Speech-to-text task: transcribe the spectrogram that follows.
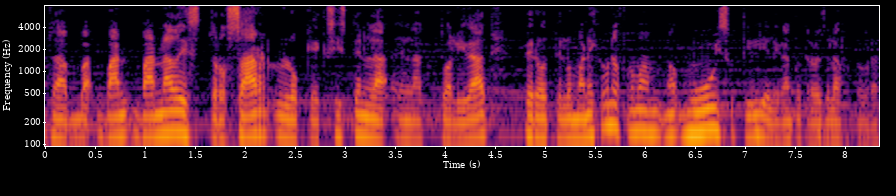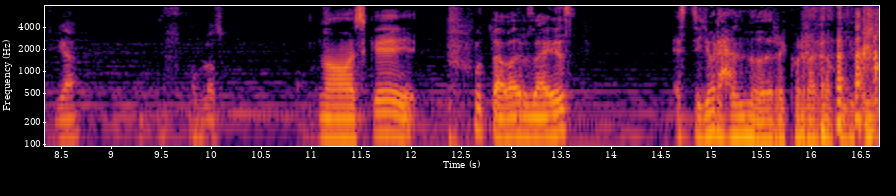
O sea, van, van a destrozar lo que existe en la, en la actualidad, pero te lo maneja de una forma muy sutil y elegante a través de la fotografía. fabuloso. No, es que. Puta madre, o sea, es Estoy llorando de recordar la película.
